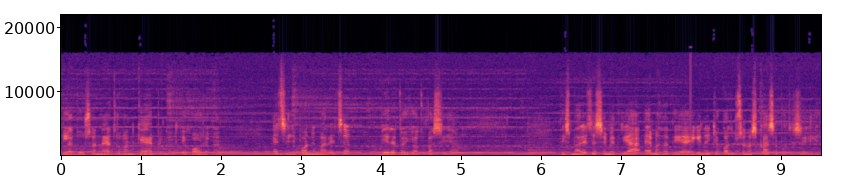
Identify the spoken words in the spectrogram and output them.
γλεντούσαν, έτρωγαν και έπιναν και χόρευαν. Έτσι λοιπόν η Μαρίτσα πήρε το γιο του Βασιλιά. Της Μαρίτσα η Μητριά έμαθα τι έγινε και κόντυψε να σκάσει από τη ζήλια.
